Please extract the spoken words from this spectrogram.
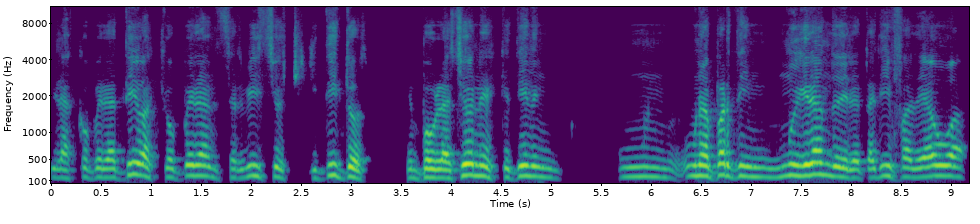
y las cooperativas que operan servicios chiquititos en poblaciones que tienen una parte muy grande de la tarifa de agua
